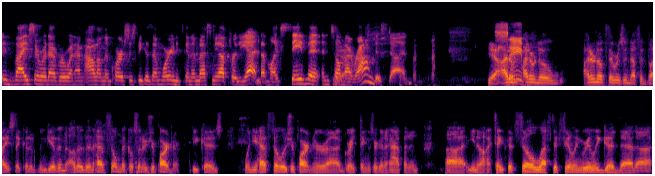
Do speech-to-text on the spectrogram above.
advice or whatever when I'm out on the course just because I'm worried it's going to mess me up for the end. I'm like, save it until my round is done. yeah, I don't. I don't know. I don't know if there was enough advice that could have been given other than have Phil Mickelson as your partner, because when you have Phil as your partner, uh, great things are going to happen. And, uh, you know, I think that Phil left it feeling really good that, uh,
